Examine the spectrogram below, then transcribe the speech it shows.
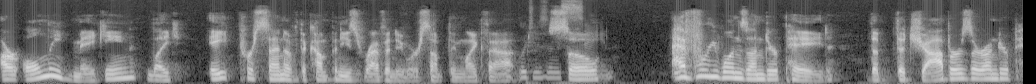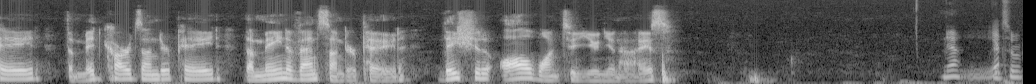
are only making like 8% of the company's revenue or something like that. which is insane. So everyone's underpaid. The the jobbers are underpaid, the mid cards underpaid, the main events underpaid. They should all want to unionize. Yeah, Yep. it's a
